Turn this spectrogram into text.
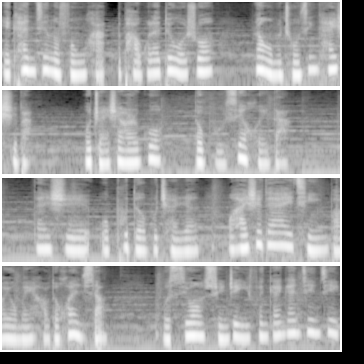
也看尽了风华，跑过来对我说：“让我们重新开始吧。”我转身而过，都不屑回答。但是我不得不承认，我还是对爱情保有美好的幻想。我希望寻着一份干干净净、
